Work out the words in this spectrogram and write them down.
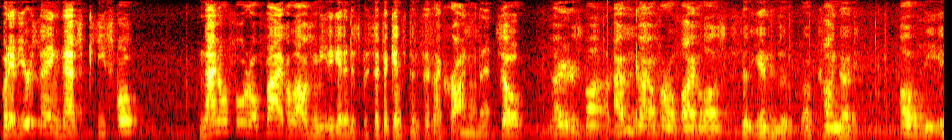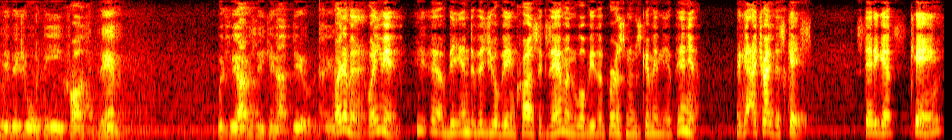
But if you're saying that's peaceful, 90405 allows me to get into specific instances on cross. I that. So I respond. I believe 90405 allows specific instances of, conduct of the individual being cross-examined, which we obviously cannot do. Wait a minute. What do you mean? The individual being cross-examined will be the person who's giving the opinion. I tried this case. State against King,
